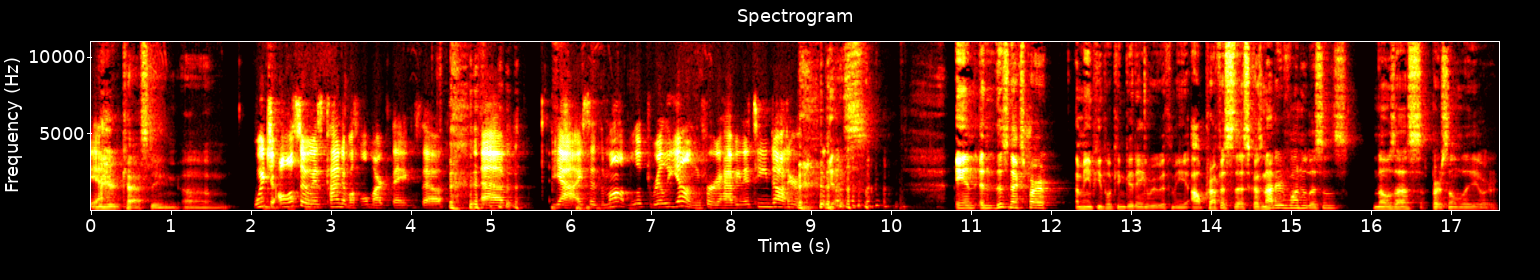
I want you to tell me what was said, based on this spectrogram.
Yeah. weird casting. Um, which also is kind of a hallmark thing. So, um, yeah, I said the mom looked really young for having a teen daughter. yes. And and this next part, I mean, people can get angry with me. I'll preface this because not everyone who listens knows us personally, or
